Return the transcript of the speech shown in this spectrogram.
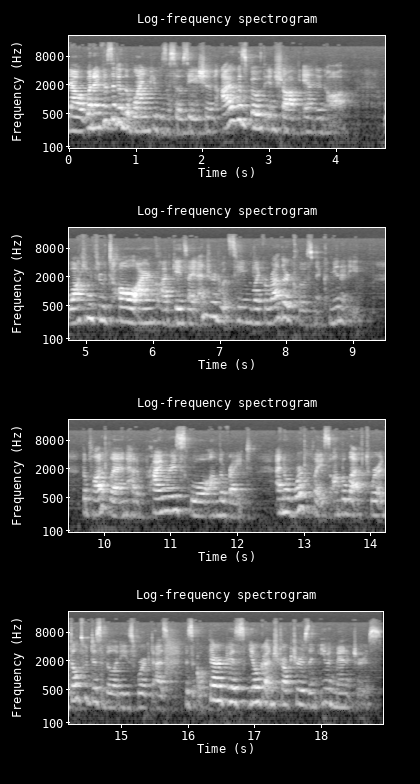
Now, when I visited the Blind People's Association, I was both in shock and in awe. Walking through tall, ironclad gates, I entered what seemed like a rather close-knit community. The plot of land had a primary school on the right and a workplace on the left where adults with disabilities worked as physical therapists, yoga instructors, and even managers.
